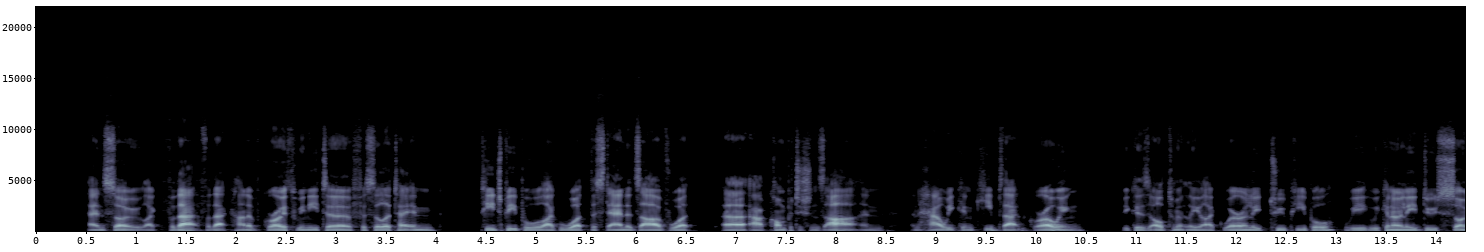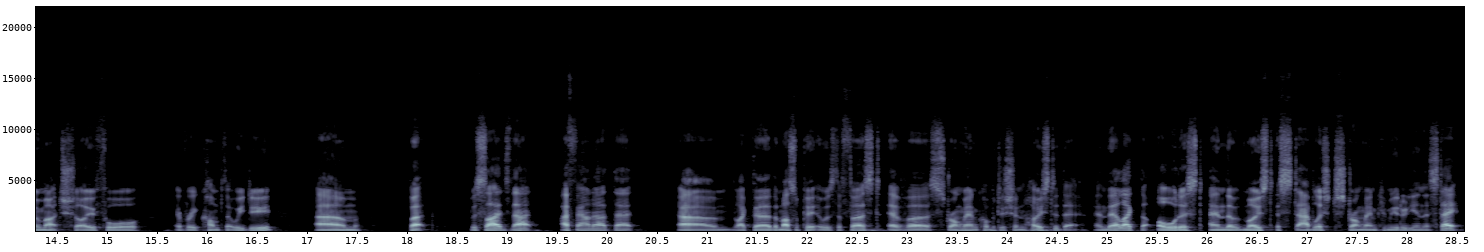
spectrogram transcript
And so, like for that for that kind of growth, we need to facilitate and teach people like what the standards are of what uh, our competitions are and and how we can keep that growing. Because ultimately, like we're only two people, we we can only do so much so for every comp that we do. Um, but besides that, I found out that um, like the the muscle pit, it was the first ever strongman competition hosted there, and they're like the oldest and the most established strongman community in the state.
